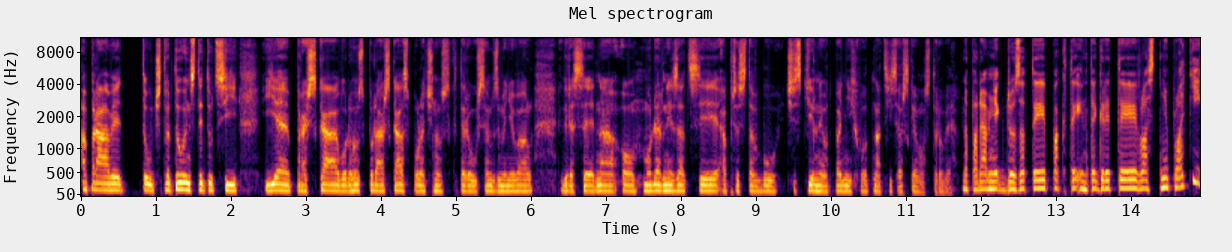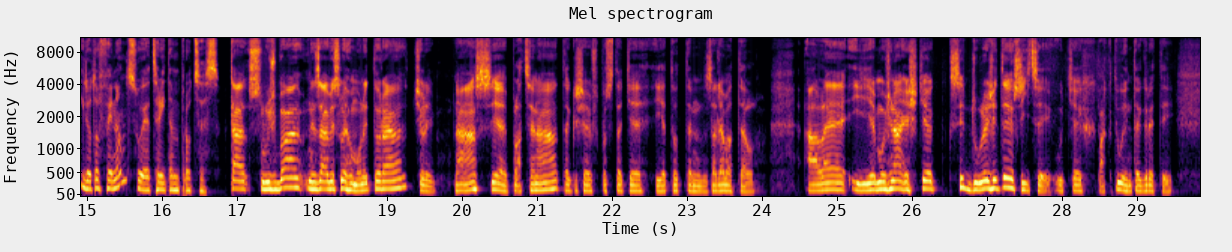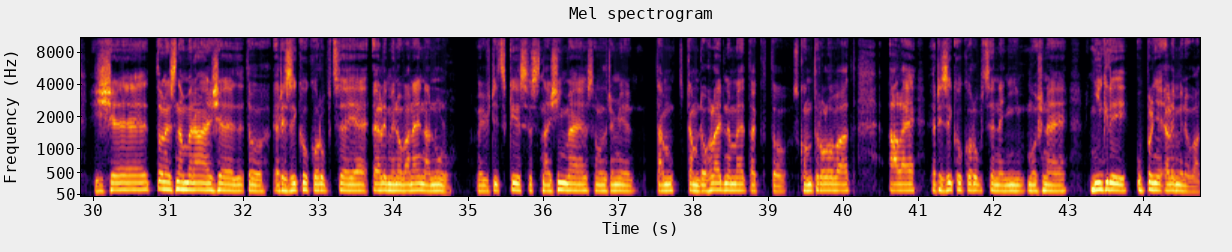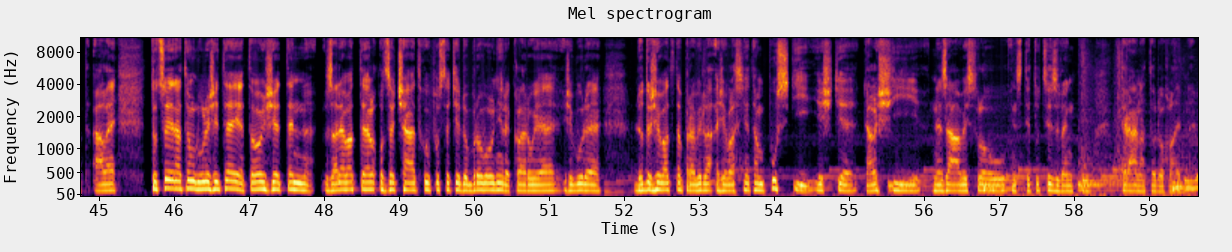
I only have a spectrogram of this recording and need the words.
a právě tou čtvrtou institucí je Pražská vodohospodářská společnost, kterou jsem zmiňoval, kde se jedná o modernizaci a přestavbu čistírny odpadních vod na Císařském ostrově. Napadá mě, kdo za ty pakty integrity vlastně platí, kdo to financuje celý ten proces? Ta služba nezávislého monitora, čili nás je placená, takže v podstatě je to ten zadavatel. Ale je možná ještě si důležité říci u těch paktů integrity, že to neznamená, že to riziko korupce je eliminované na nulu. My vždycky se snažíme samozřejmě tam, kam dohlédneme, tak to zkontrolovat, ale riziko korupce není možné nikdy úplně eliminovat. Ale to, co je na tom důležité, je to, že ten zadavatel od začátku v podstatě dobrovolně deklaruje, že bude dodržovat ta pravidla a že vlastně tam pustí ještě další nezávislou instituci zvenku, která na to dohlédne.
